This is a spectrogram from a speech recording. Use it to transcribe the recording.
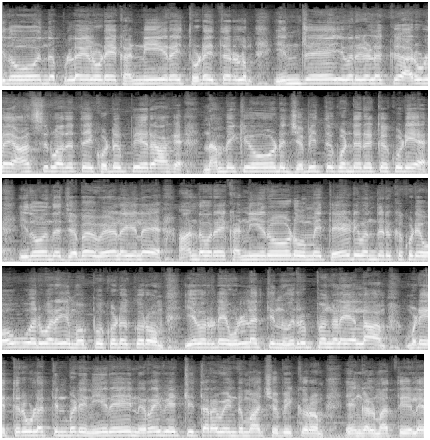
இதோ இந்த பிள்ளைகளுடைய கண்ணீரை துடைத்தருளும். இன்றே இவர்களுக்கு அருளை ஆசீர்வாதத்தை கொடுப்பீராக. நம்பிக்கையோடு ஜெபித்து கொண்டிருக்கக்கூடிய இதோ இந்த ஜெப வேளையிலே ஆண்டவரே கண்ணீரோடு உண்மை தேடி வந்திருக்கக்கூடிய ஒவ்வொருவரையும் ஒப்பு கொடுக்கிறோம் இவருடைய உள்ளத்தின் விருப்பங்களை எல்லாம் உம்முடைய திருவுளத்தின்படி நீரே நிறைவேற்றி தர வேண்டுமா ஜெபிக்கிறோம். எங்கள் மத்தியிலே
